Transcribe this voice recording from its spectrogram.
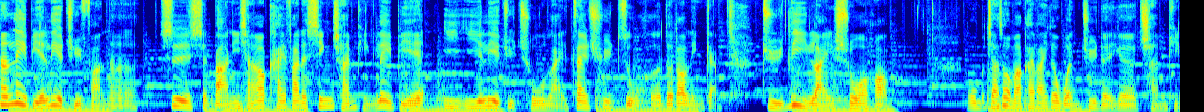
那类别列举法呢？是把你想要开发的新产品类别一一列举出来，再去组合得到灵感。举例来说，哈，我们假设我们要开发一个文具的一个产品，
